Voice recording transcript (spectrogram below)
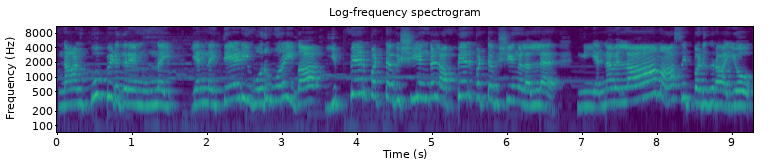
நான் கூப்பிடுகிறேன் உன்னை. என்னை தேடி ஒரு முறை வா. இப்பேற்பட்ட விஷயங்கள் அப்பேற்பட்ட விஷயங்கள் அல்ல. நீ என்னவெல்லாம் ஆசைப்படுகிறாயோ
